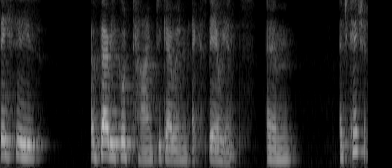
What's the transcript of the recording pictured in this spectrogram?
this is a very good time to go and experience um, education.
